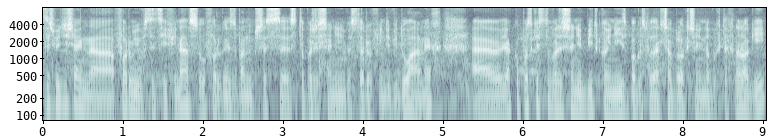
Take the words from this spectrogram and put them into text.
Jesteśmy dzisiaj na forum inwestycji i finansów organizowanym przez Stowarzyszenie Inwestorów Indywidualnych. E, Jako Polskie Stowarzyszenie Bitcoin i Izba Gospodarcza Blockchain Nowych Technologii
